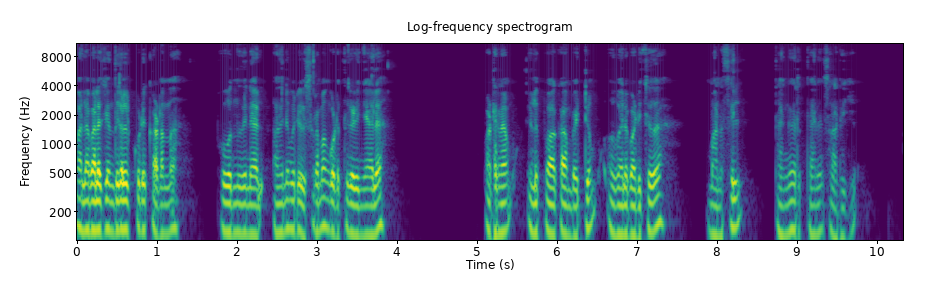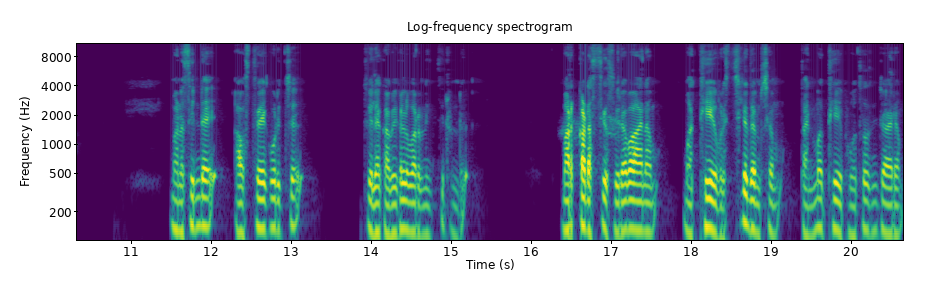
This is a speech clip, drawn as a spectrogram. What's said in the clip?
പല പല ചിന്തകളിൽ കൂടി കടന്ന് പോകുന്നതിനാൽ അതിനും ഒരു വിശ്രമം കൊടുത്തു കഴിഞ്ഞാൽ പഠനം എളുപ്പമാക്കാൻ പറ്റും. അതുപോലെ പഠിച്ചത് മനസ്സിൽ തങ്ങി നിർത്താനും സാധിക്കും. മനസ്സിന്റെ അവസ്ഥയെക്കുറിച്ച് ചില കവികൾ വർണിച്ചിട്ടുണ്ട്. മർക്കടസ്യ സുരപാനം മധ്യേ വൃശ്ചികദംശം തന്മധ്യേ ഭൂതസഞ്ചാരം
